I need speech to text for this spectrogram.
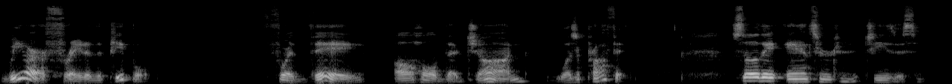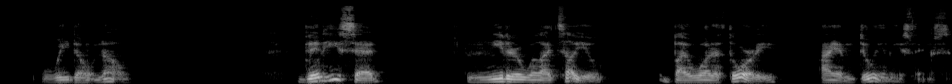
we are afraid of the people, for they all hold that John was a prophet. So they answered Jesus, We don't know. Then he said, Neither will I tell you by what authority I am doing these things.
